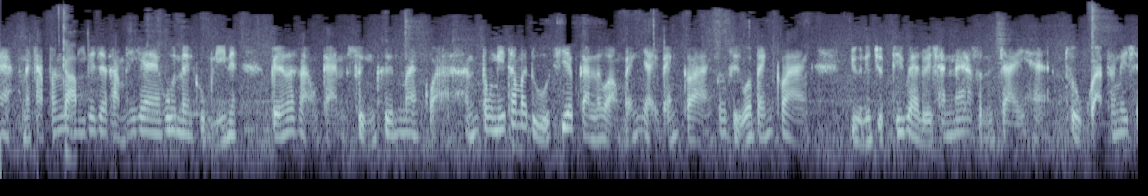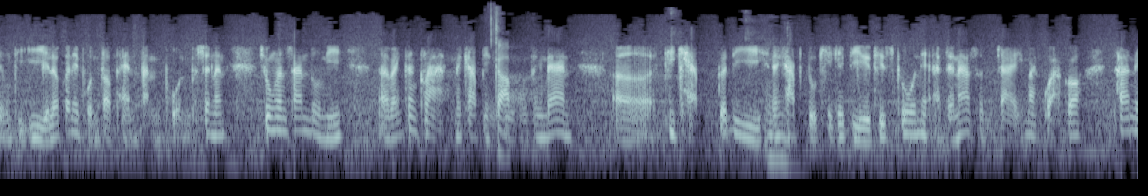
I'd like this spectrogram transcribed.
ากๆนะครับเพราะคตรัรบงนี้ก็จะทำให้แค่หุ้นในกลุ่มนี้เนี่ยเป็นลักษณะของการซึมขึ้นมากกว่าฉะนั้นตรงนี้ถ้ามาดูเทียบกันระหว่างแบงก์ใหญ่แบงก์กลางต้องถือว่าแบงก์กลางอยู่ในจุดที่ valuation น่าสนใจฮะถูกกว่าทั้งในเชิง PE แล้วก็ในผลตอบแทนปันผล เพราะฉะนั้นช่วงสั้นๆตรงนี้เอ่อแบงก์กลางๆนะครับอย่างครับตัวของทางด้านเอ่อ TCAP ก็ดีนะครับตัว KKP หรือ Tisco เนี่ยอาจจะน่าสนใจมากกว่าก็ถ้าใน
